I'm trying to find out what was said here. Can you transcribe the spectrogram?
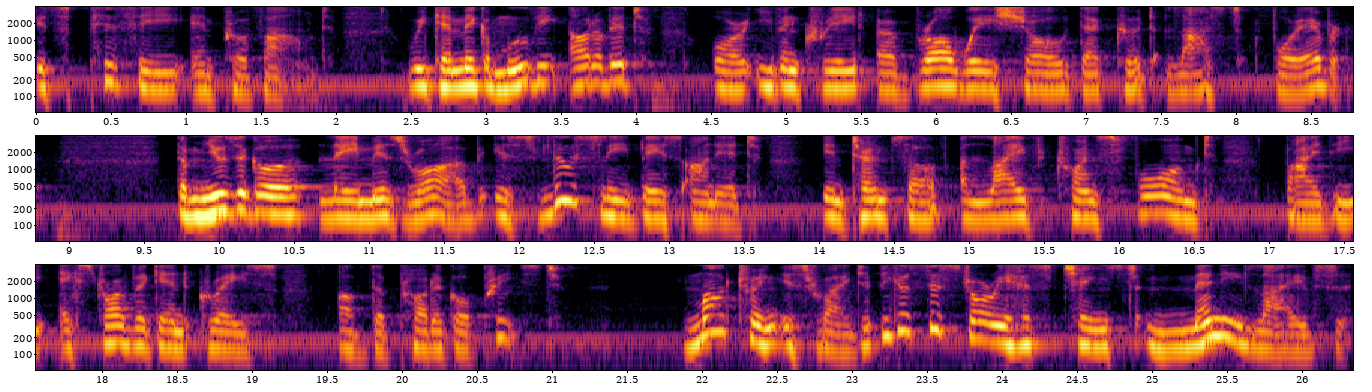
it's pithy and profound. We can make a movie out of it or even create a Broadway show that could last forever. The musical Les Miserables is loosely based on it in terms of a life transformed by the extravagant grace of the prodigal priest. Mark Twain is right because this story has changed many lives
